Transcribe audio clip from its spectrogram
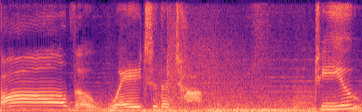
all the way to the top. To you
